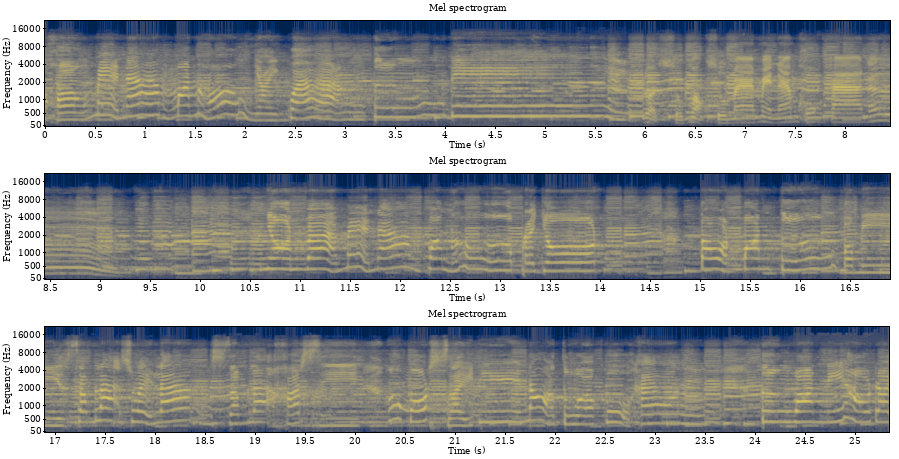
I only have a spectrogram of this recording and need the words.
ก็ของแม่น้ำมันห้องใหญ่กว้างตึงดีรถสูหมอกสูมาแม่น้ำคงคาเนอย้อนว่าแม่น้ำเปิ้นเฮอประโยชน์ ตอดมันตึงบ่มีสำละช่วยล้างสำละคัดสีเฮาหมดใส่ดีนอตัวกู้ข้างตึงวันนี้เฮาได้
